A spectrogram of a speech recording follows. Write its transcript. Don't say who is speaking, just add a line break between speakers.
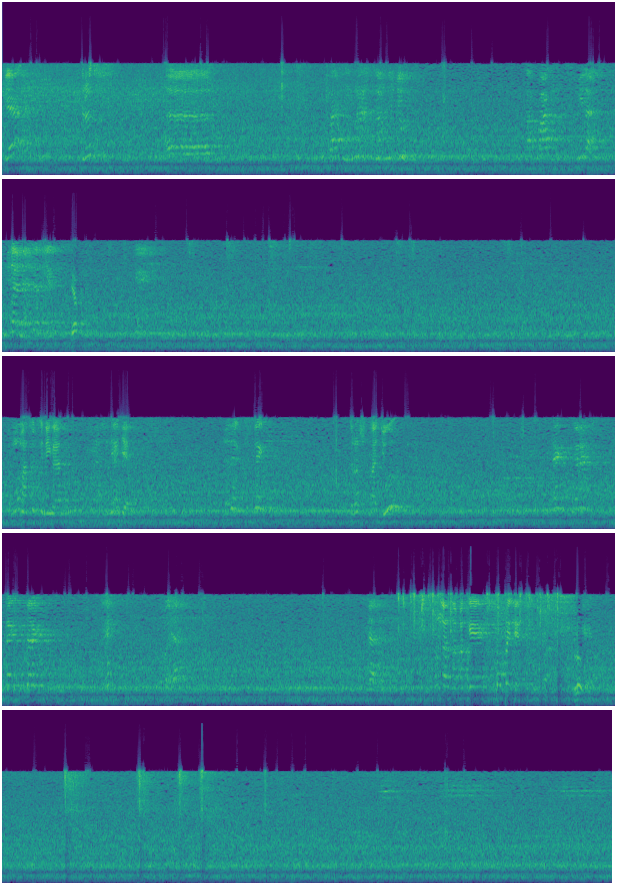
tiga terus eh, empat lima enam tujuh. Delapan sembilan. Sembilan ya berarti ya?
Yap.
oke. Kamu masuk sini kan? Sini aja. Dek, dek. terus maju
